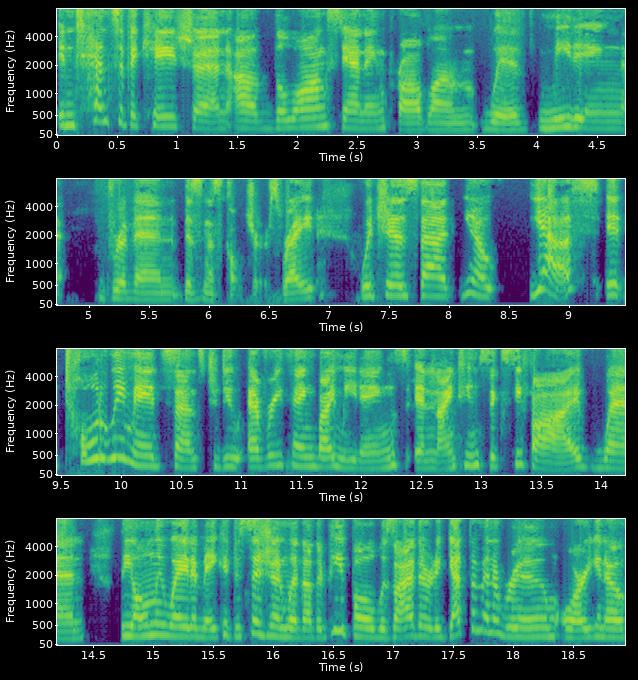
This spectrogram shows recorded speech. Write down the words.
intensification of the long-standing problem with meeting driven business cultures, right? Which is that, you know, yes, it totally made sense to do everything by meetings in 1965 when the only way to make a decision with other people was either to get them in a room or, you know,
